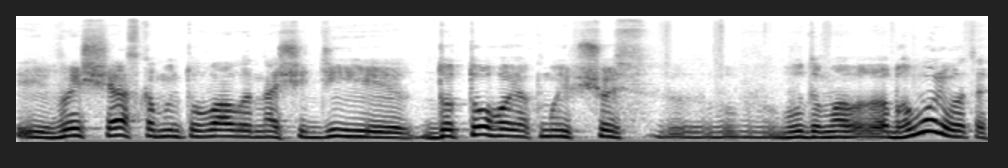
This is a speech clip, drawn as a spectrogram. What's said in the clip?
і весь час коментували наші дії до того, як ми щось е, будемо обговорювати.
